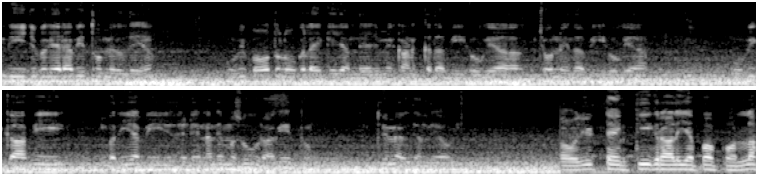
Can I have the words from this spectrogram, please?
ਬੀਜ ਵਗੈਰਾ ਵੀ ਇੱਥੋਂ ਮਿਲਦੇ ਆ। ਉਹ ਵੀ ਬਹੁਤ ਲੋਕ ਲੈ ਕੇ ਜਾਂਦੇ ਆ, ਜਿਵੇਂ ਕਣਕ ਦਾ ਬੀਜ ਹੋ ਗਿਆ, ਝੋਨੇ ਦਾ ਬੀਜ ਹੋ ਗਿਆ। ਉਹ ਵੀ ਕਾਫੀ ਵਧੀਆ ਬੀਜ ਜਿਹੜੇ ਇਹਨਾਂ ਦੇ ਮਸ਼ਹੂਰ ਆ ਗਏ ਇੱਥੋਂ। ਇੱਥੇ ਮਿਲ ਜਾਂਦੇ ਆ ਉਹ ਵੀ। ਲਓ ਜੀ ਟੈਂਕੀ ਕਰਾ ਲਈ ਆਪਾਂ ਫੁੱਲ।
